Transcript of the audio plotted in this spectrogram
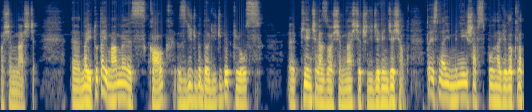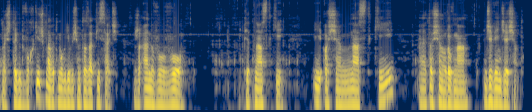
18. E, no i tutaj mamy skok z liczby do liczby plus 5 razy 18, czyli 90. To jest najmniejsza wspólna wielokrotność tych dwóch liczb. Nawet moglibyśmy to zapisać, że NWW 15 i 18 e, to się równa 90.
